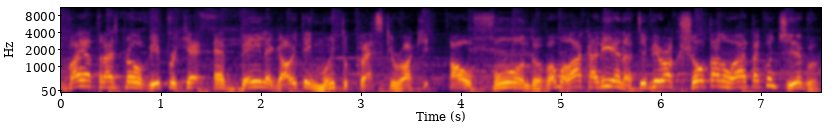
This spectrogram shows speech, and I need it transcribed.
vai atrás para ouvir porque é bem legal e tem muito classic rock ao fundo. Vamos lá, Karina. TV Rock Show tá no ar, tá contigo.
